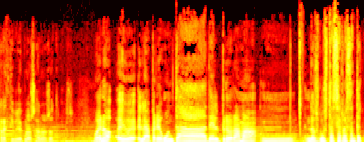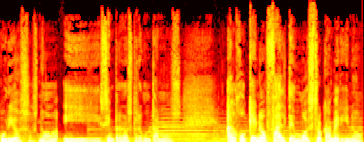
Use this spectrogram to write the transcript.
recibirnos a nosotros. Bueno, eh, la pregunta del programa, mm, nos gusta ser bastante curiosos, ¿no? Y siempre nos preguntamos, algo que no falte en vuestro camerino,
